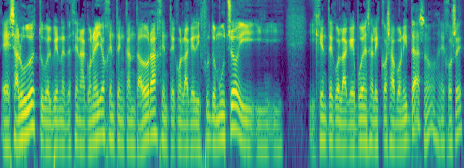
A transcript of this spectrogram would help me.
eh, saludo, estuve el viernes de cena con ellos, gente encantadora, gente con la que disfruto mucho y, gente con la que pueden salir cosas bonitas, ¿no, eh, José?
